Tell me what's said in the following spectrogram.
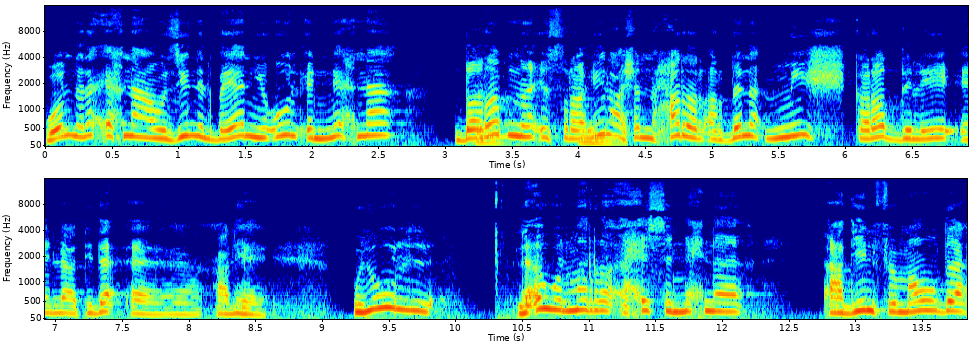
وقلنا لا إحنا عاوزين البيان يقول إن إحنا ضربنا إسرائيل عشان نحرر أرضنا مش كرد للاعتداء آه، عليها. ويقول لأول مرة أحس إن إحنا قاعدين في موضع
